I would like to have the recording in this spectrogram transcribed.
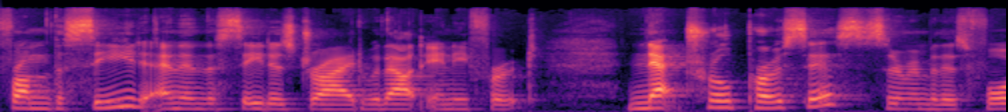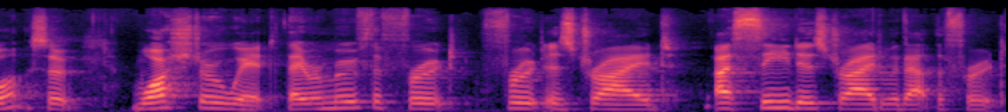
from the seed and then the seed is dried without any fruit. Natural process, so remember there's four. So washed or wet, they remove the fruit, fruit is dried, a seed is dried without the fruit.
